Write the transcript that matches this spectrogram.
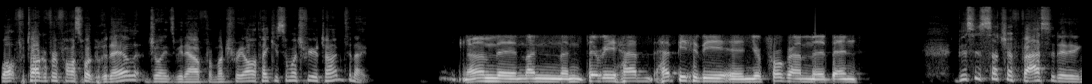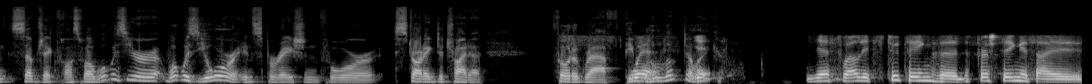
Well, photographer Francois Brunelle joins me now from Montreal. Thank you so much for your time tonight. Um, I'm, I'm very ha- happy to be in your program, uh, Ben. This is such a fascinating subject, Francois. What was your what was your inspiration for starting to try to photograph people well, who looked alike? Yeah. Yes, well, it's two things. Uh, the first thing is, I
